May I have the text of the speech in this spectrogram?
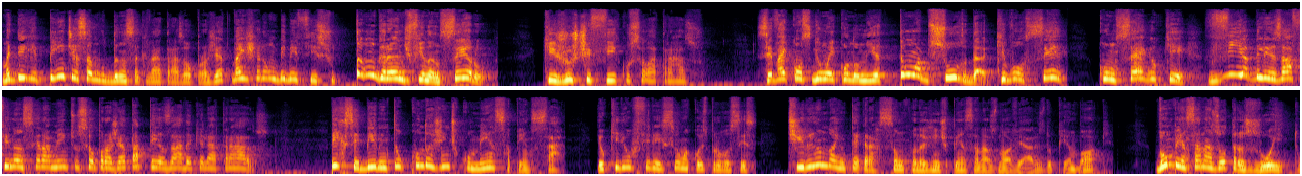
Mas de repente essa mudança que vai atrasar o projeto vai gerar um benefício tão grande financeiro que justifica o seu atraso. Você vai conseguir uma economia tão absurda que você consegue o quê? Viabilizar financeiramente o seu projeto apesar daquele atraso. Perceberam? Então, quando a gente começa a pensar, eu queria oferecer uma coisa para vocês. Tirando a integração quando a gente pensa nas nove áreas do PMBOK, vamos pensar nas outras oito.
